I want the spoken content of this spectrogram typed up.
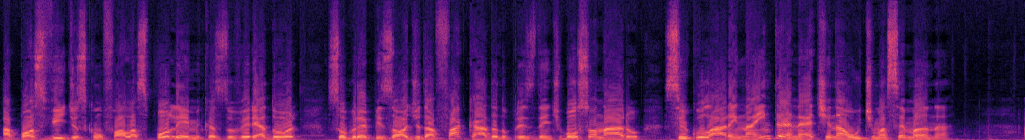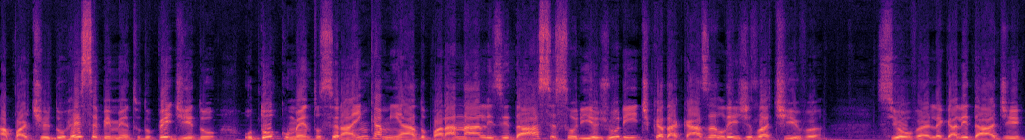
após vídeos com falas polêmicas do vereador sobre o episódio da facada do presidente Bolsonaro circularem na internet na última semana. A partir do recebimento do pedido, o documento será encaminhado para análise da assessoria jurídica da Casa Legislativa. Se houver legalidade,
